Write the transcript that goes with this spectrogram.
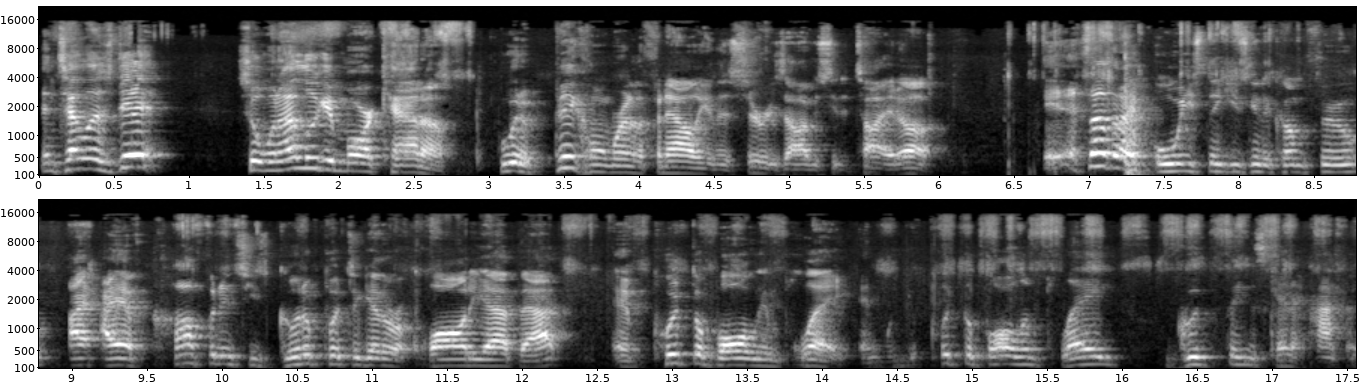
And Tellez did. So when I look at Mark Canha, who had a big home run in the finale of this series, obviously, to tie it up, it's not that I always think he's going to come through. I, I have confidence he's going to put together a quality at bat and put the ball in play. And when you put the ball in play, good things can happen.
